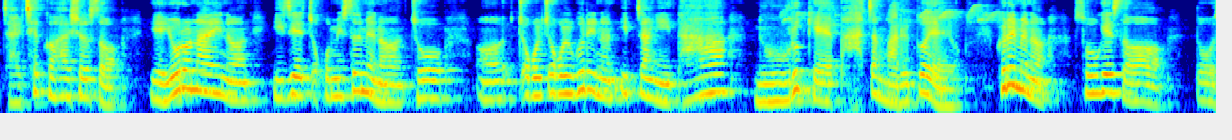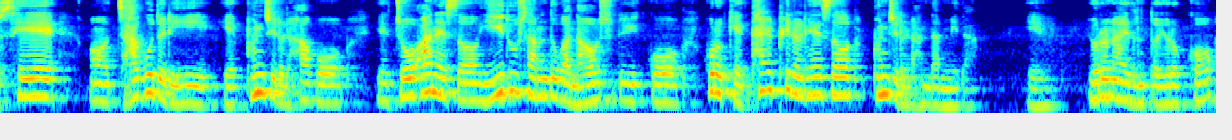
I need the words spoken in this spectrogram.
잘 체크하셔서 예, 요런 아이는 이제 조금 있으면은 저 어, 쪼글쪼글거리는 입장이 다 누렇게 바짝 마를 거예요. 그러면은 속에서 또새 어, 자구들이 예, 분질을 하고 예, 저 안에서 2두, 3두가 나올 수도 있고 그렇게 탈피를 해서 분질을 한답니다. 예, 요런 아이들은 또 이렇고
